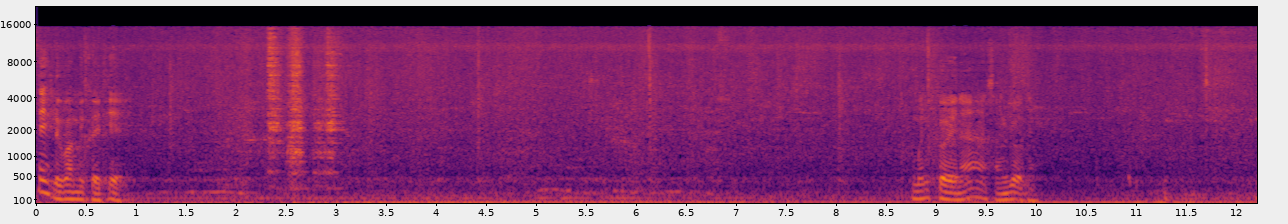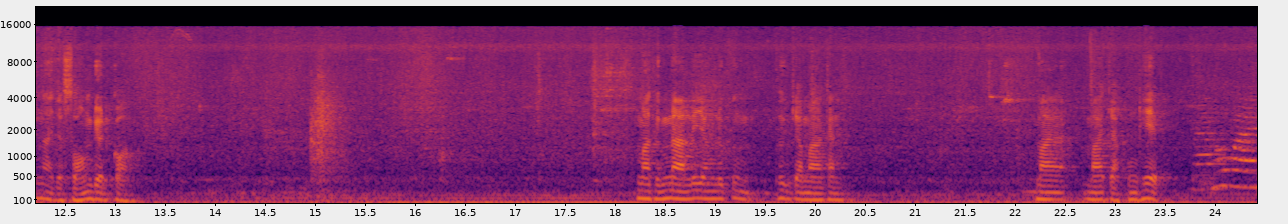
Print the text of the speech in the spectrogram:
เอ๊ะหรือว่าไม่เคยเทศ เหมือนเคยนะ สังโยชน์เนี่ยน่าจะสองเดือนก่อน มาถึงนานหรือยังหรือเพิ่งเพิ่งจะมากัน มามาจากกรุงเทพมาเมื่อวาน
